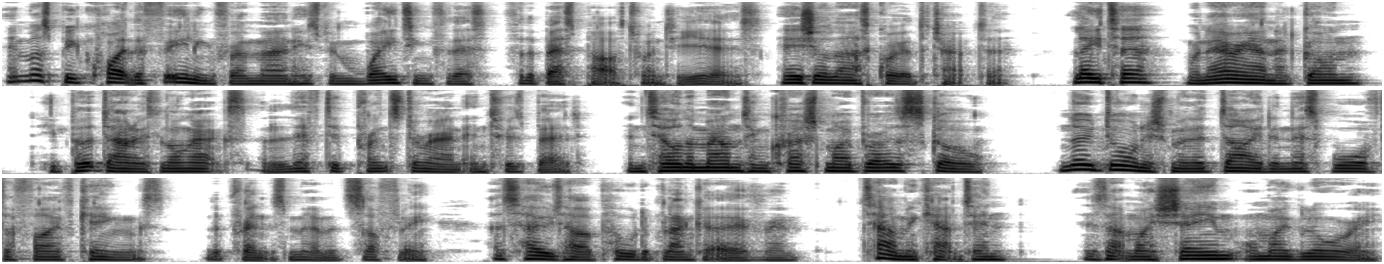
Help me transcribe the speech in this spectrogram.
It must be quite the feeling for a man who's been waiting for this for the best part of 20 years. Here's your last quote of the chapter. Later, when Arianne had gone, he put down his long axe and lifted Prince Doran into his bed. Until the mountain crushed my brother's skull, no Dornishman had died in this war of the five kings, the prince murmured softly, as Hotah pulled a blanket over him. Tell me, captain, is that my shame or my glory?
